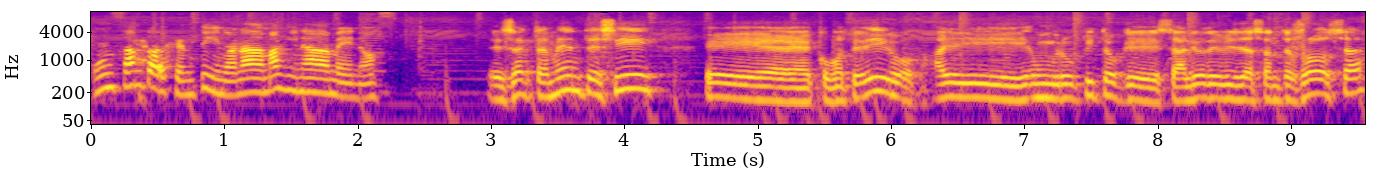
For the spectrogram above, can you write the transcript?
un santo argentino, nada más y nada menos. Exactamente, sí. Eh, como te digo, hay un grupito que salió de Villa Santa Rosa,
